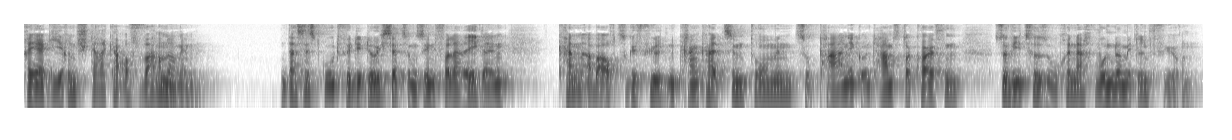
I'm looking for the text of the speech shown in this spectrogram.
reagieren stärker auf Warnungen. Das ist gut für die Durchsetzung sinnvoller Regeln, kann aber auch zu gefühlten Krankheitssymptomen, zu Panik und Hamsterkäufen sowie zur Suche nach Wundermitteln führen.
